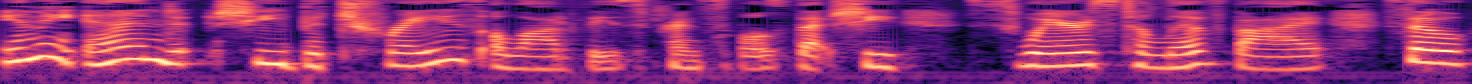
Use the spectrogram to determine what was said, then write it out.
in the end, she betrays a lot of these principles that she swears to live by. So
